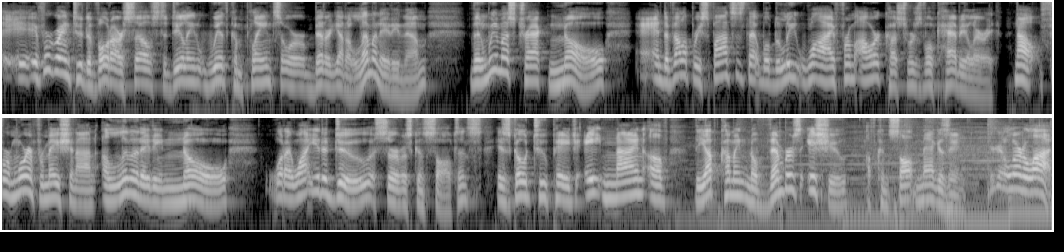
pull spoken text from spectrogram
if we're going to devote ourselves to dealing with complaints, or better yet, eliminating them, then we must track no and develop responses that will delete why from our customers' vocabulary. Now, for more information on eliminating no, what I want you to do, service consultants, is go to page 8 and 9 of the upcoming November's issue of Consult Magazine. You're going to learn a lot.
